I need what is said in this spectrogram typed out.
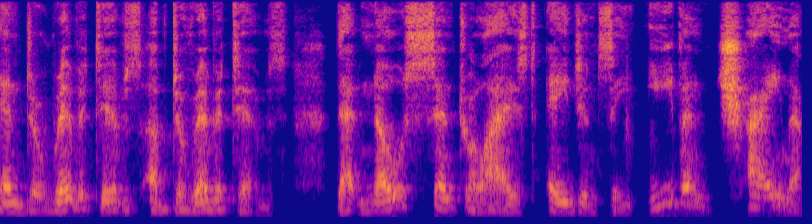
and derivatives of derivatives that no centralized agency, even China,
